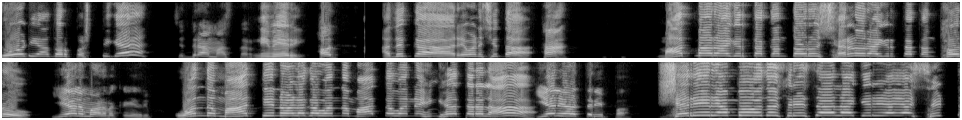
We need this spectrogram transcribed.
ಜೋಡಿ ಆದವ್ರ ಫಸ್ಟಿಗೆ ಸಿದ್ದರಾಮ್ ಮಾಸ್ತರ್. ನೀವೇರಿ. ಹೌದ್. ಅದಕ್ಕ ರೇವಣ ಸಿದ್ದ. ಹಾ. ಮಹಾತ್ಮರಾಗಿರ್ತಕ್ಕಂಥವ್ರು ಶರಣರಾಗಿರ್ತಕ್ಕಂಥವ್ರು ಏನ್ ಮಾಡ್ಬೇಕಾಗಿದ್ರಿ? ಒಂದ್ ಮಾತಿನೊಳಗ ಒಂದ್ ಮಾತವನ್ನ ಹಿಂಗ್ ಹೇಳ್ತಾರಲ್ಲ? ಏನ್ ಹೇಳ್ತಾರಿಪ್ಪ? ಶರೀರ ಎಂಬುದು ಶ್ರೀಸಾಲ ಗಿರಿಯ ಸಿಟ್ಟ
